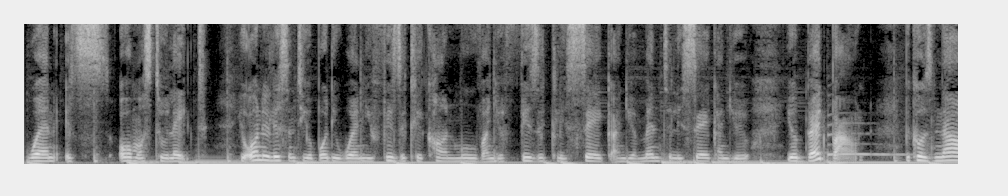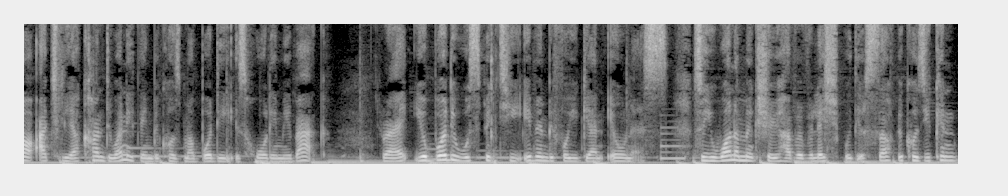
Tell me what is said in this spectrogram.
when it's almost too late. You only listen to your body when you physically can't move and you're physically sick and you're mentally sick and you you're bedbound. Because now actually I can't do anything because my body is holding me back right? Your body will speak to you even before you get an illness. So you want to make sure you have a relationship with yourself because you can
